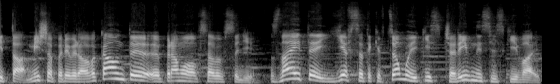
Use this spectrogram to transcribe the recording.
І та, Міша перевіряв аккаунти е, прямо в себе в саді. Знаєте, є все-таки в цьому якийсь чарівний сільський вайб.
